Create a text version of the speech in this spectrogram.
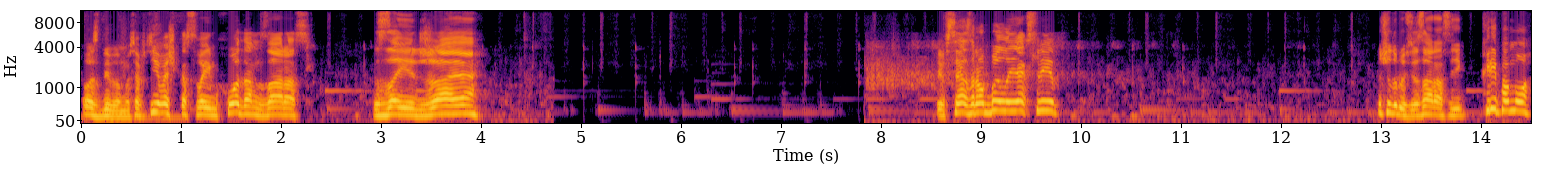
Ось дивимося. Автівочка своїм ходом зараз заїжджає. І все зробили як слід. Ну що, друзі, зараз її кріпимо,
